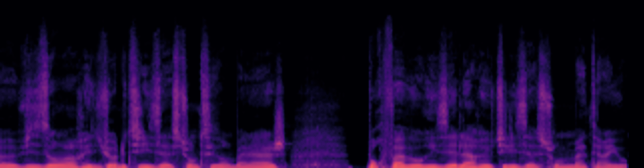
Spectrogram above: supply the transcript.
euh, visant à réduire l'utilisation de ces emballages pour favoriser la réutilisation de matériaux.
